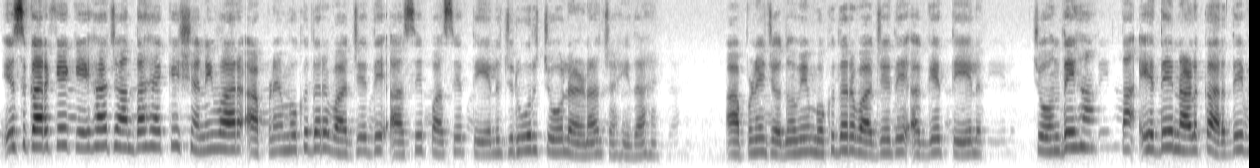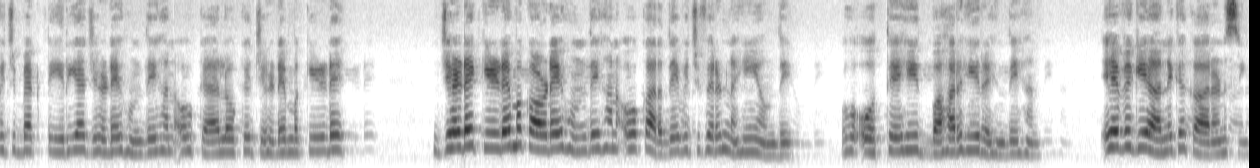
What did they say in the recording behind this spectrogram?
ਇਸ ਕਰਕੇ ਕਿਹਾ ਜਾਂਦਾ ਹੈ ਕਿ ਸ਼ਨੀਵਾਰ ਆਪਣੇ ਮੁੱਖ ਦਰਵਾਜ਼ੇ ਦੇ ਆਸੇ-ਪਾਸੇ ਤੇਲ ਜ਼ਰੂਰ ਚੋ ਲੈਣਾ ਚਾਹੀਦਾ ਹੈ। ਆਪਣੇ ਜਦੋਂ ਵੀ ਮੁੱਖ ਦਰਵਾਜ਼ੇ ਦੇ ਅੱਗੇ ਤੇਲ ਚੋਂਦੇ ਹਾਂ, ਤਾਂ ਇਹਦੇ ਨਾਲ ਘਰ ਦੇ ਵਿੱਚ ਬੈਕਟੀਰੀਆ ਜਿਹੜੇ ਹੁੰਦੇ ਹਨ, ਉਹ ਕਹਿ ਲਓ ਕਿ ਜਿਹੜੇ ਮਕੀੜੇ, ਜਿਹੜੇ ਕੀੜੇ ਮਕੌੜੇ ਹੁੰਦੇ ਹਨ, ਉਹ ਘਰ ਦੇ ਵਿੱਚ ਫਿਰ ਨਹੀਂ ਆਉਂਦੇ। ਉਹ ਉੱਥੇ ਹੀ ਬਾਹਰ ਹੀ ਰਹਿੰਦੇ ਹਨ। ਇਹ ਵਿਗਿਆਨਿਕ ਕਾਰਨ ਸੀ।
